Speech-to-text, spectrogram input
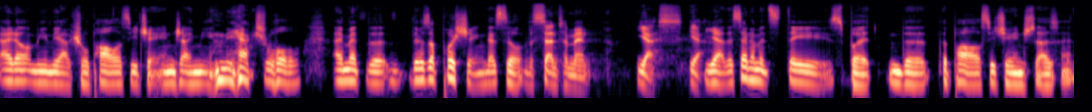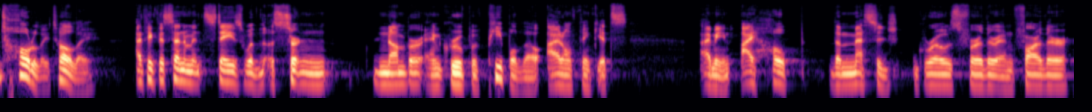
I don't mean the actual policy change. I mean the actual. I meant the. There's a pushing that's still. The sentiment. Yes. Yeah. Yeah, the sentiment stays, but the the policy change doesn't. Totally, totally. I think the sentiment stays with a certain number and group of people, though. I don't think it's, I mean, I hope the message grows further and farther.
